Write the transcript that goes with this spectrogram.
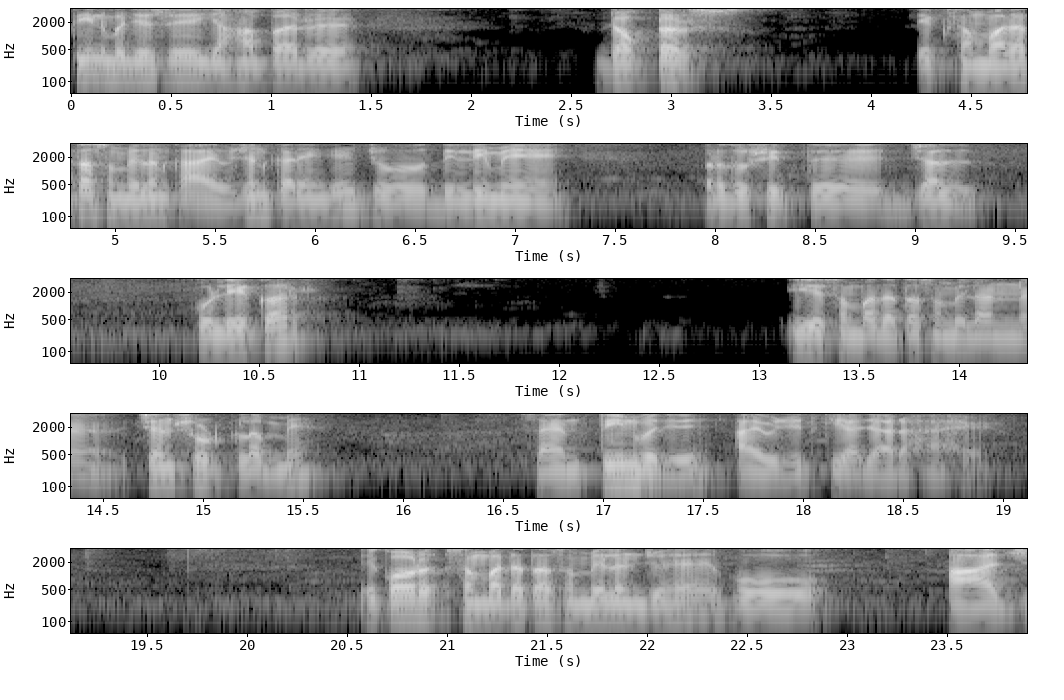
तीन बजे से यहाँ पर डॉक्टर्स एक संवाददाता सम्मेलन का आयोजन करेंगे, जो दिल्ली में प्रदूषित जल को लेकर ये संवाददाता सम्मेलन चंदसोट क्लब में सायं तीन बजे आयोजित किया जा रहा है। एक और संवाददाता सम्मेलन जो है, वो आज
